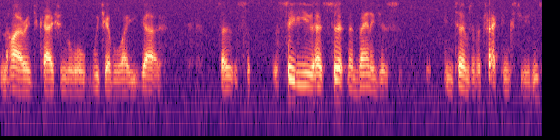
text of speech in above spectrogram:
and higher education or whichever way you go. So the CDU has certain advantages in terms of attracting students,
